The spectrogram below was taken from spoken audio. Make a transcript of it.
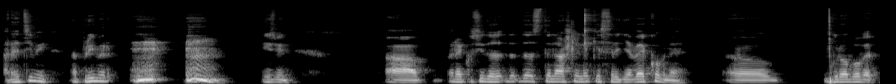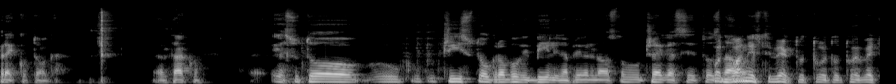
A reci mi, na primjer, izvin, a, rekao si da, da, da ste našli neke srednjevekovne uh, grobove preko toga. Je li tako? Jesu to, u- čiji su to grobovi bili, na primjer, na osnovu čega se to Pa znalo? 12. vek, to, to, to, to je već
